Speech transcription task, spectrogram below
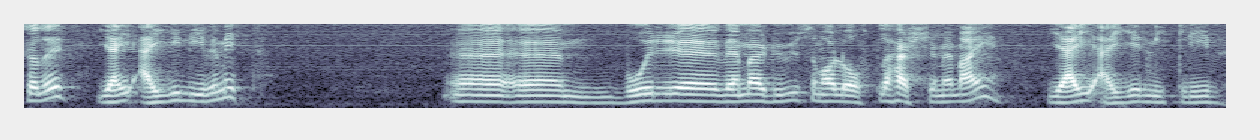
skjønner? Jeg eier livet mitt. Eh, eh, hvor, eh, hvem er du som har lov til å herse med meg? Jeg eier mitt liv.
